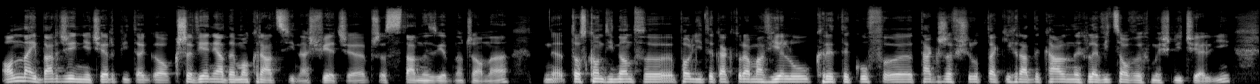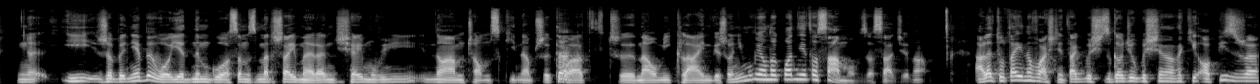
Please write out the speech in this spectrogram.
On najbardziej nie cierpi tego krzewienia demokracji na świecie przez Stany Zjednoczone. To skądinąd e, polityka, która ma wielu krytyków, e, także wśród takich radykalnych, lewicowych myślicieli. E, I żeby nie było jednym głosem z Mersheimerem, dzisiaj mówi Noam Chomsky na przykład, tak. czy Naomi Klein, wiesz, oni mówią dokładnie to samo w zasadzie. No. Ale tutaj, no właśnie, tak byś zgodziłbyś się na taki opis, że,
